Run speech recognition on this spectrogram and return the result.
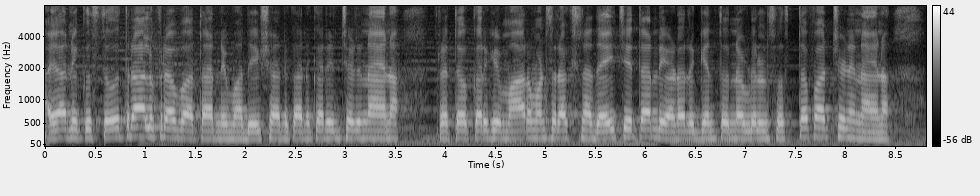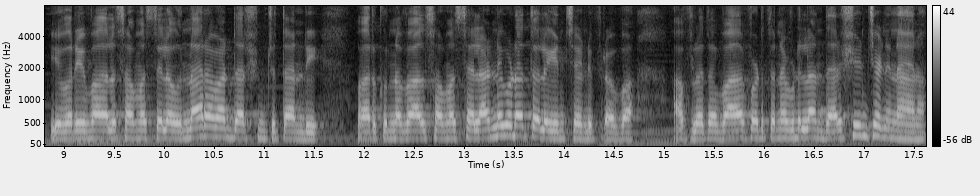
అయా నీకు స్తోత్రాలు ప్రభా. తాన్ని మా దేశానికి అనుకరించండి నాయన. ప్రతి ఒక్కరికి మారు మనసు రక్షణ దయచేతండి అనారోగ్యంతో ఉన్న బిడ్డలను స్వస్థపరచండి నాయన. ఎవరి వాళ్ళ సమస్యలో ఉన్నారో వారు దర్శించుతండి వారికి ఉన్న వాళ్ళ సమస్యలన్నీ కూడా తొలగించండి ప్రభా. అప్పులతో బాధపడుతున్న బిడ్డలను దర్శించండి నాయన.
